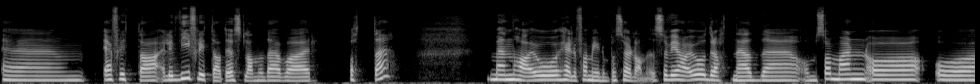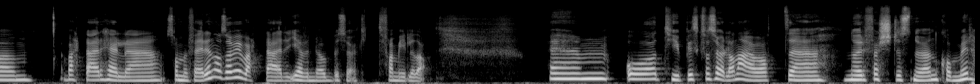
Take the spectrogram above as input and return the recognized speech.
jeg flytta Eller vi flytta til Østlandet da jeg var åtte. Men har jo hele familien på Sørlandet. Så vi har jo dratt ned eh, om sommeren og, og vært der hele sommerferien. Og så har vi vært der jevnlig og besøkt familie, da. Um, og typisk for Sørlandet er jo at uh, når første snøen kommer,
